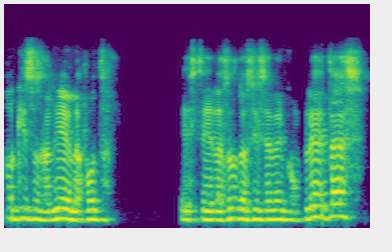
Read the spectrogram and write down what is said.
no quiso salir en la foto. Este, las otras sí se ven completas.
